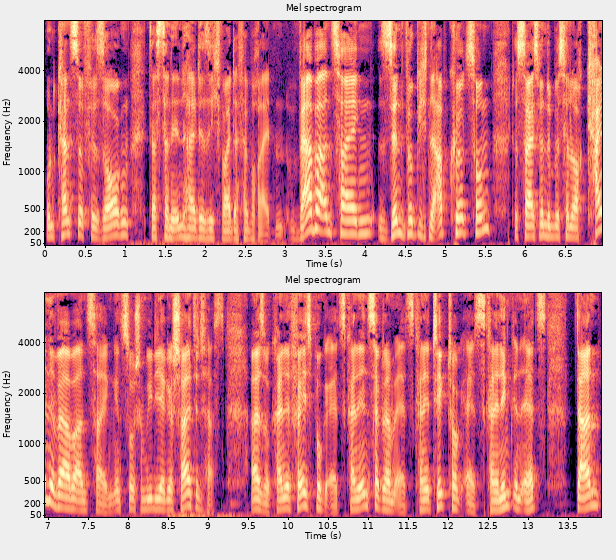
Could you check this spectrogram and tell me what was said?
und kannst dafür sorgen, dass deine Inhalte sich weiter verbreiten. Werbeanzeigen sind wirklich eine Abkürzung. Das heißt, wenn du bisher noch keine Werbeanzeigen in Social Media geschaltet hast, also keine Facebook-Ads, keine Instagram-Ads, keine TikTok-Ads, keine LinkedIn-Ads, dann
